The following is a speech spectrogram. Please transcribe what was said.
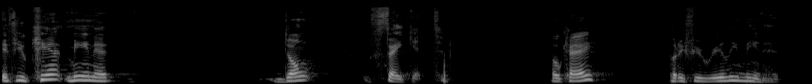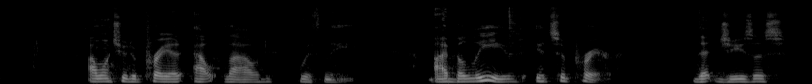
If you can't mean it, don't fake it. Okay? But if you really mean it, I want you to pray it out loud with me. I believe it's a prayer that Jesus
